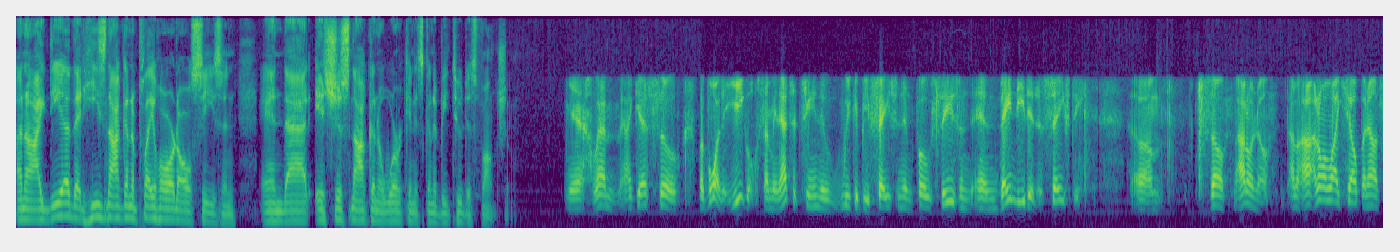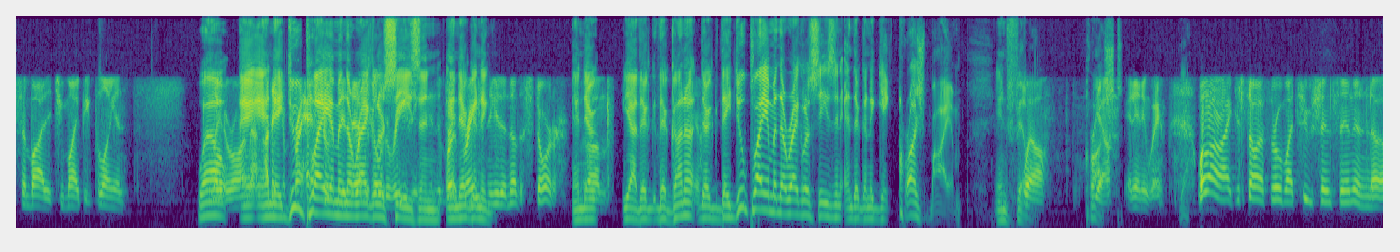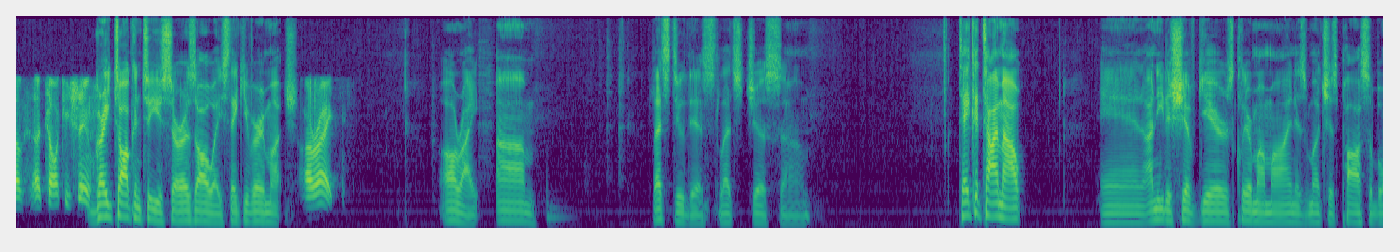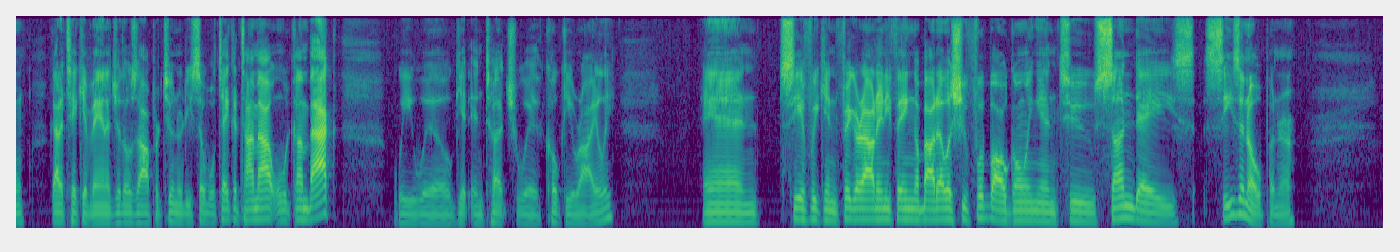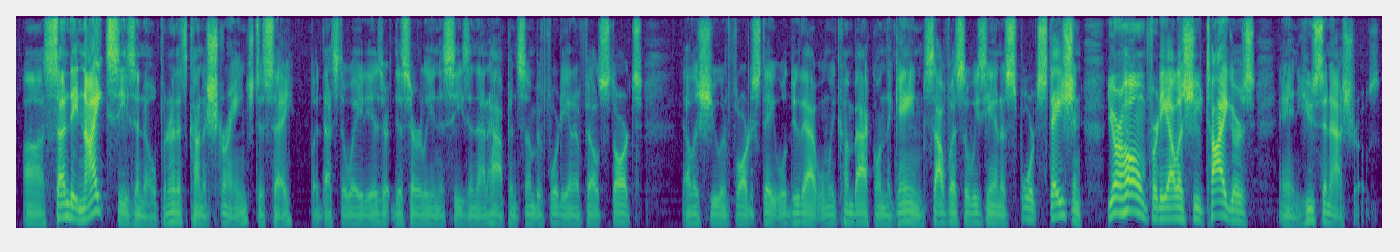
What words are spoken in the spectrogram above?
an idea that he's not going to play hard all season, and that it's just not going to work, and it's going to be too dysfunctional. Yeah, well, I guess so. But boy, the Eagles. I mean, that's a team that we could be facing in postseason, and they needed a safety. Um, so I don't know. I don't, I don't like helping out somebody that you might be playing. Well, later on. I- I and, and they do play him in the did that to regular season, The and they're going to need another starter. and they're Um, yeah they're they're gonna they're, they do play him in the regular season, and they're going to get crushed by him in Philly. well, crushed. yeah. And anyway, well, all right. Just thought I'd throw my two cents in, and uh, I'll talk to you soon. Great talking to you, sir, as always. Thank you very much. All right. All right. Um, let's do this. Let's just um, take a timeout, and I need to shift gears, clear my mind as much as possible. Got to take advantage of those opportunities. So we'll take a timeout. When we come back, we will get in touch with Koki Riley and see if we can figure out anything about LSU football going into Sunday's season opener uh, Sunday night season opener. That's kind of strange to say, but that's the way it is this early in the season. That happens some before the NFL starts. LSU and Florida State will do that when we come back on the game. Southwest Louisiana Sports Station, your home for the LSU Tigers and Houston Astros.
